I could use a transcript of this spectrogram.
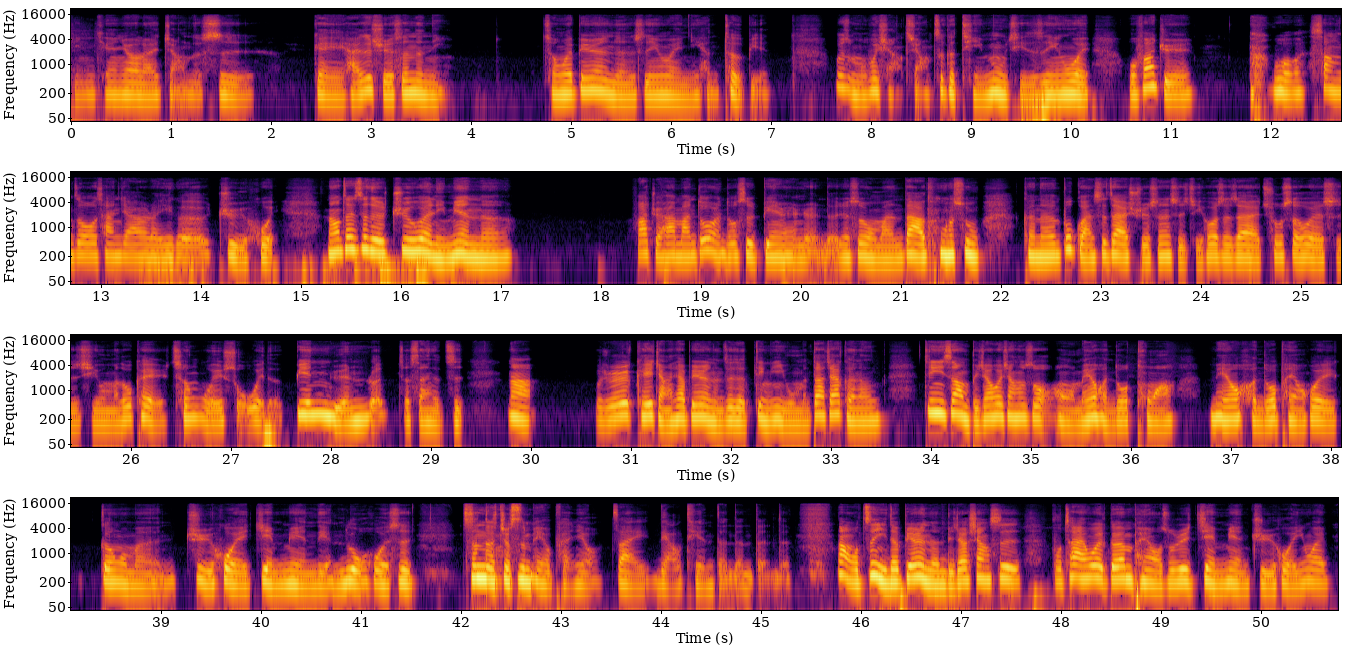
今天要来讲的是，给还是学生的你，成为边缘人是因为你很特别。为什么会想讲这个题目？其实是因为我发觉，我上周参加了一个聚会，然后在这个聚会里面呢，发觉还蛮多人都是边缘人的，就是我们大多数可能不管是在学生时期，或是在出社会的时期，我们都可以称为所谓的边缘人这三个字。那我觉得可以讲一下边缘人这个定义。我们大家可能定义上比较会像是说，哦，没有很多团，没有很多朋友会跟我们聚会、见面、联络，或者是 真的就是没有朋友在聊天等等等等。那我自己的边缘人比较像是不太会跟朋友出去见面聚会，因为。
